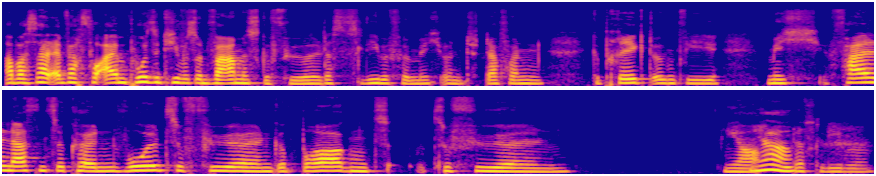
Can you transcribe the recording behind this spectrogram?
Aber es ist halt einfach vor allem positives und warmes Gefühl. Das ist Liebe für mich und davon geprägt, irgendwie mich fallen lassen zu können, wohl zu fühlen, geborgen zu, zu fühlen. Ja, Ja. das Liebe.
